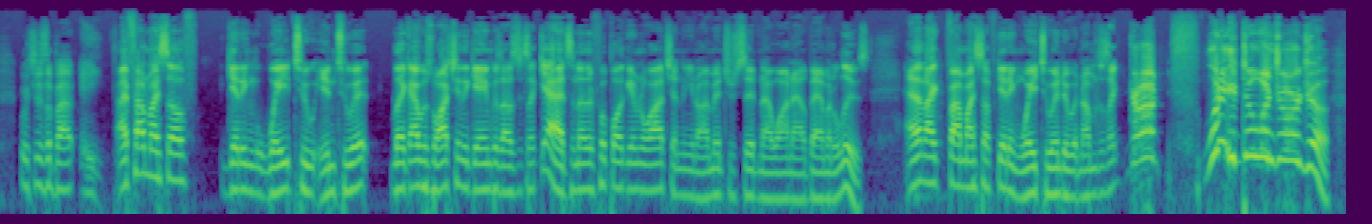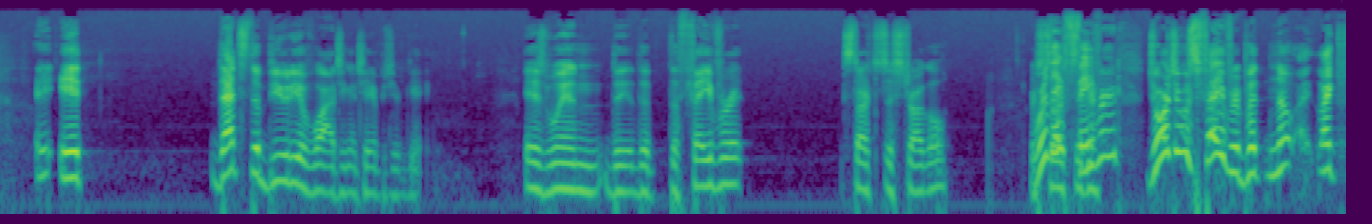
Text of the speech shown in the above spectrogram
which is about eight. I found myself getting way too into it. Like I was watching the game because I was just like, yeah, it's another football game to watch, and you know I'm interested and I want Alabama to lose. And then I found myself getting way too into it, and I'm just like, God, what are you doing, Georgia? it, it that's the beauty of watching a championship game is when the the, the favorite starts to struggle Were they favored? georgia was favored but no like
